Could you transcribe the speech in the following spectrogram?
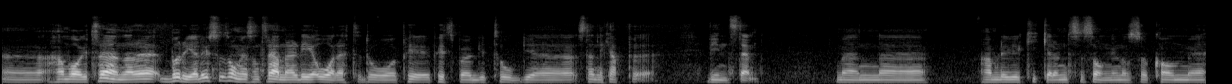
Eh, han var ju tränare, började ju säsongen som tränare det året då P- Pittsburgh tog eh, Stanley Cup-vinsten. Men eh, han blev ju kickad under säsongen och så kom eh,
